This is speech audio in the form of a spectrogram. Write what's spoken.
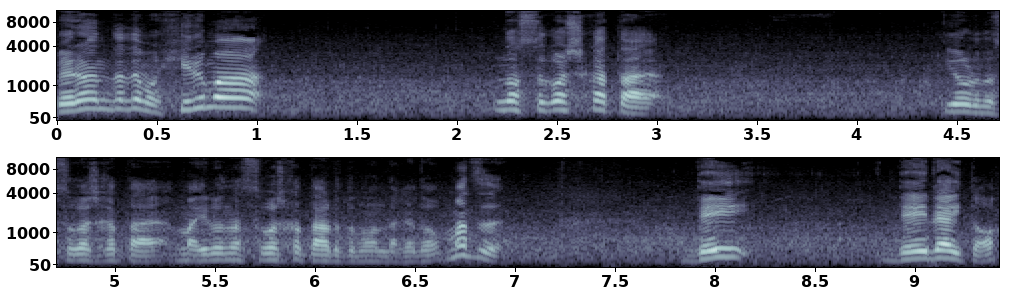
ベランダでも昼間の過ごし方夜の過ごし方、まあ、いろんな過ごし方あると思うんだけどまずデイデイライト？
